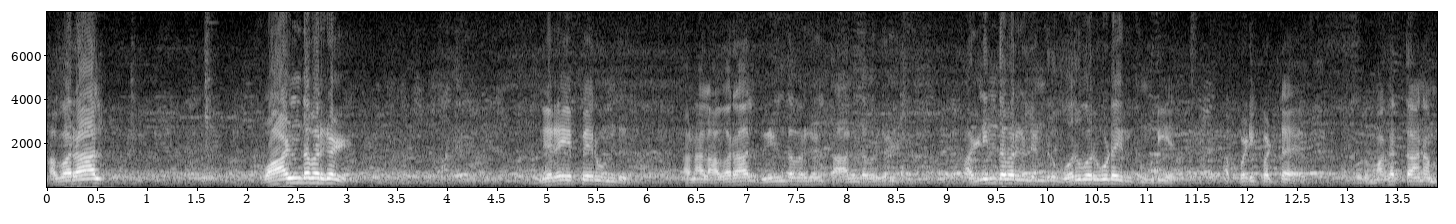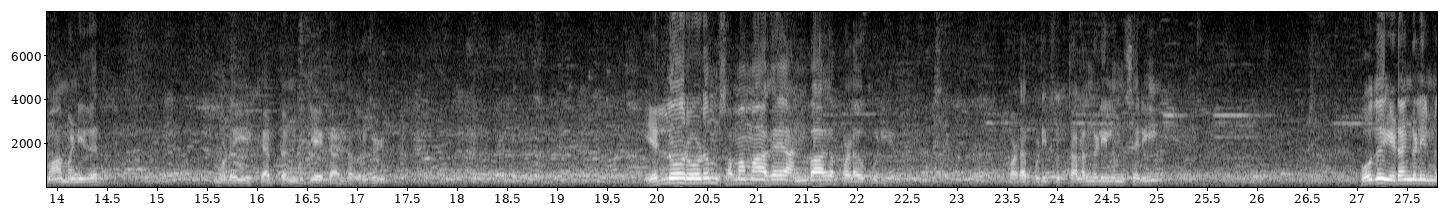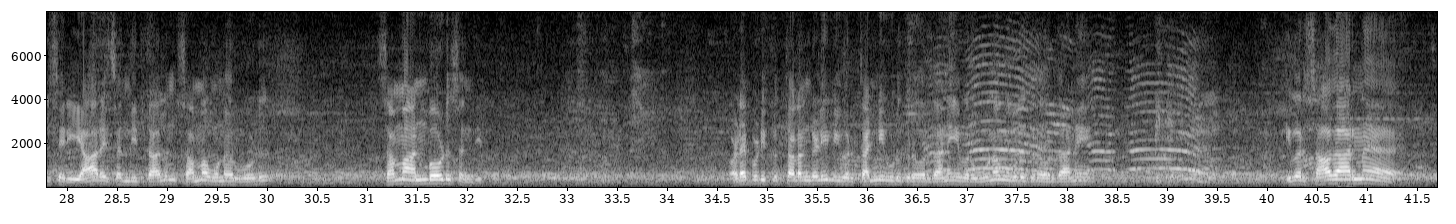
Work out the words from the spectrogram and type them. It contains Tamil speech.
அவரால் வாழ்ந்தவர்கள் நிறைய பேர் உண்டு. ஆனால் அவரால் வீழ்ந்தவர்கள் தாழ்ந்தவர்கள் அழிந்தவர்கள் என்று ஒருவர் கூட இருக்க முடியாது. அப்படிப்பட்ட ஒரு மகத்தான மாமனிதர் நம்முடைய கேப்டன் விஜயகாந்த் அவர்கள். எல்லோரோடும் சமமாக அன்பாக பழகக்கூடியவர். படப்பிடிப்பு தலங்களிலும் சரி பொது இடங்களிலும் சரி யாரை சந்தித்தாலும் சம உணர்வோடு சம அன்போடு சந்திப்பார் படப்பிடிப்பு தலங்களில் இவர் தண்ணி கொடுக்கிறவர் தானே இவர் உணவு கொடுக்கிறவர் தானே. இவர் சாதாரண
